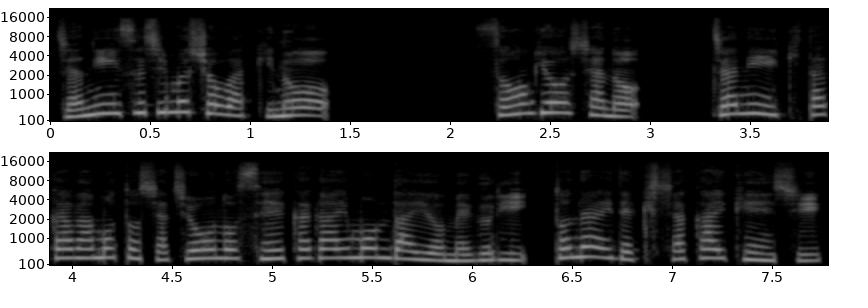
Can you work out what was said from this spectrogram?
ジャニーズ事務所は昨日、創業者のジャニー北川元社長の性加害問題をめぐり、都内で記者会見し、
